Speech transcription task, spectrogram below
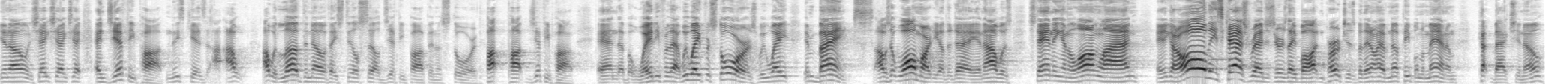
you know, and shake, shake, shake. And Jiffy Pop. And these kids, I, I I would love to know if they still sell Jiffy Pop in a store. Pop, pop, Jiffy Pop. And, uh, but waiting for that. We wait for stores. We wait in banks. I was at Walmart the other day and I was standing in a long line and you got all these cash registers they bought and purchased, but they don't have enough people to man them. Cutbacks, you know.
